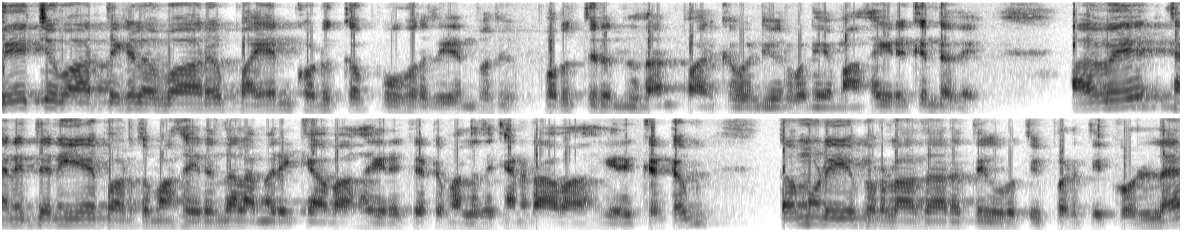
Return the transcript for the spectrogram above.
பேச்சுவார்த்தைகள் எவ்வாறு பயன் கொடுக்க போகிறது என்பது பொறுத்திருந்துதான் பார்க்க வேண்டிய ஒரு விடயமாக இருக்கின்றது. அவை தனித்தனியே பார்த்தமாக இருந்தால் அமெரிக்காவாக இருக்கட்டும் அல்லது கனடாவாக இருக்கட்டும் தம்முடைய பொருளாதாரத்தை உறுதிப்படுத்தி கொள்ள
